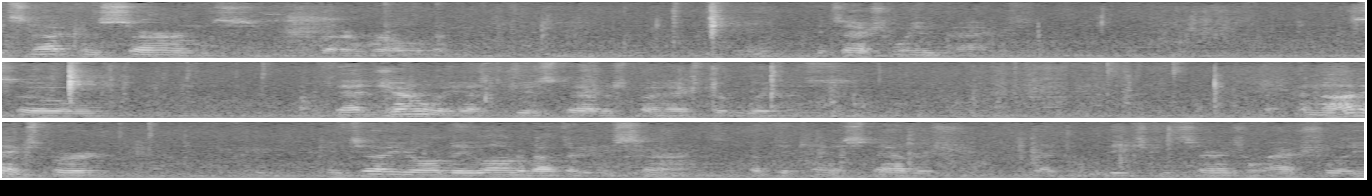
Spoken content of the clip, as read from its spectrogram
it's not concerns that are relevant. It's actual impacts. So that generally has to be established by an expert witness. A non-expert can tell you all day long about their concerns, but they can't establish that these concerns will actually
